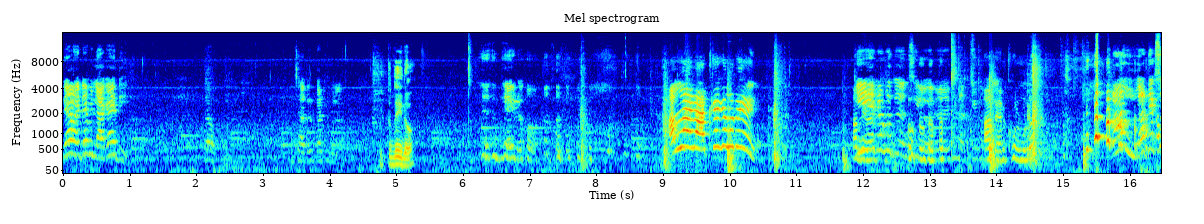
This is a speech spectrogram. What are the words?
দাও এটা আমি লাগাই দিই। দাও। ঝাড়ুর একটু দেইরো দেই রো। আল্লাহ এটা আটকে গেল রে। আমি আর-। আমি খুলবো না। আল্লাহ দেখছ?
